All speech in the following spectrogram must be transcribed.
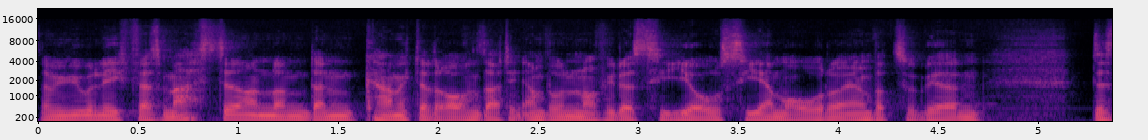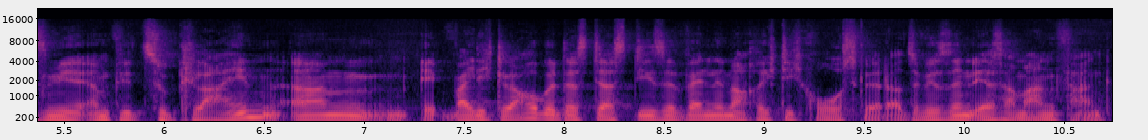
habe ich überlegt, was machst du? Und dann, dann kam ich da drauf und sagte, einfach noch wieder CEO, CMO oder irgendwas zu werden. Das ist mir irgendwie zu klein, ähm, weil ich glaube, dass, dass diese Welle noch richtig groß wird. Also wir sind erst am Anfang.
